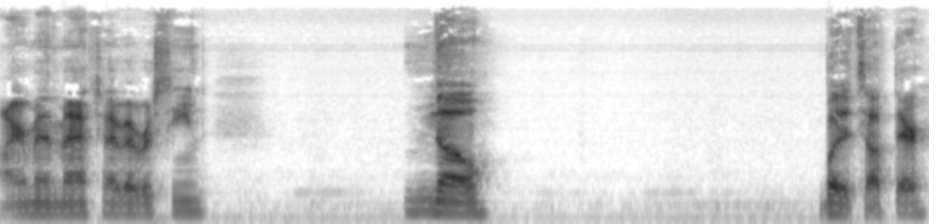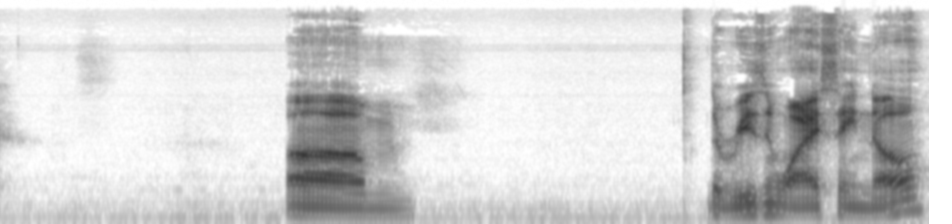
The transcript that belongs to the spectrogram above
Iron Man match I've ever seen? No. But it's up there. Um, the reason why I say no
